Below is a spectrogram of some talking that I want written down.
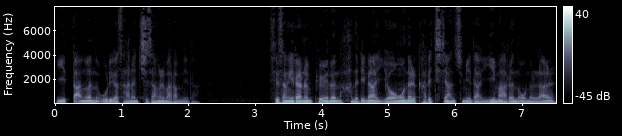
이 땅은 우리가 사는 지상을 말합니다. 세상이라는 표현은 하늘이나 영혼을 가르치지 않습니다. 이 말은 오늘날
